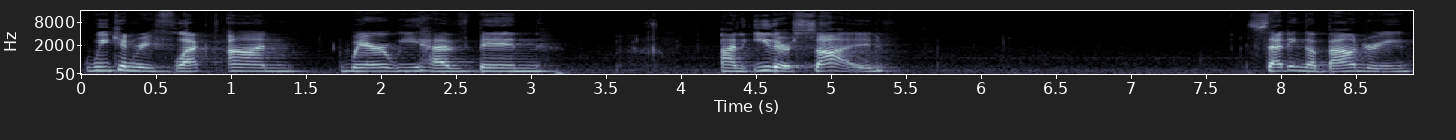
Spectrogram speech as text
we can reflect on where we have been on either side, setting a boundary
